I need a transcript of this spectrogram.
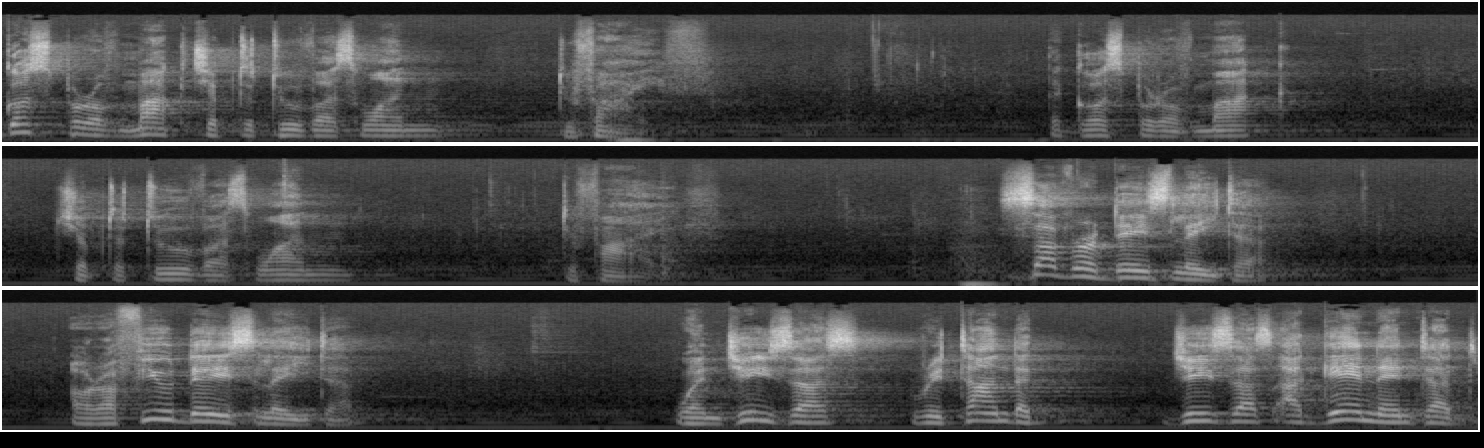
Gospel of Mark, chapter 2, verse 1 to 5. The Gospel of Mark, chapter 2, verse 1 to 5. Several days later, or a few days later, when Jesus returned, Jesus again entered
